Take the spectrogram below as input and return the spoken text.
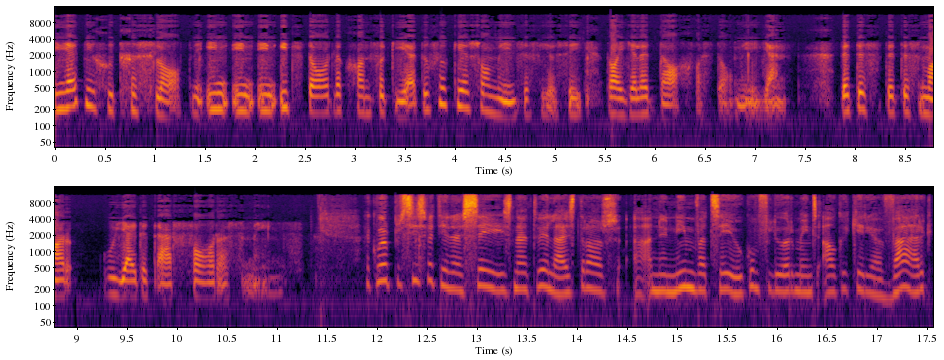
en jy het nie goed geslaap nie en en en iets dadelik gaan verkeerd. Hoeveel keer sal mense vir jou sê daai hele dag was daarmee Jan? Dit is dit is maar hoe jy dit ervaar as mens. Ek hoor presies wat jy nou sê. Hier's nou twee luisteraars uh, anoniem wat sê hoekom verloor mens elke keer jou werk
